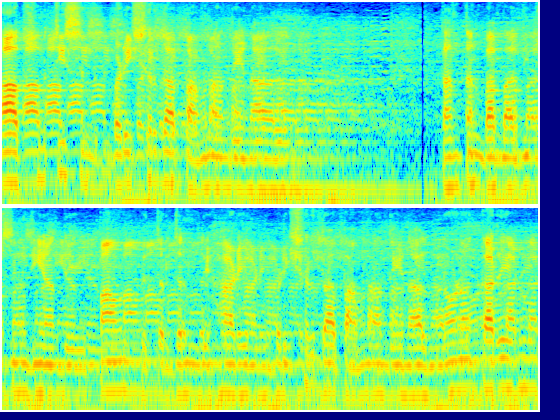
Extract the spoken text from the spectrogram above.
ਆਪ ਸਮੁੱਚੀ ਸੰਗਤ ਬੜੀ ਸ਼ਰਧਾ ਭਾਵਨਾ ਦੇ ਨਾਲ ਤਨ ਤਨ ਬਾਬਾ ਦੀਪ ਸਿੰਘ ਜੀਆਂ ਦੇ ਪਾਵਨ ਪਵਿੱਤਰ ਜਨਮ ਦਿਹਾੜੇ ਨੂੰ ਬੜੀ ਸ਼ਰਧਾ ਭਾਵਨਾ ਦੇ ਨਾਲ ਮਨਾਉਣਾ ਕਰ ਰਹੇ ਹਾਂ।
